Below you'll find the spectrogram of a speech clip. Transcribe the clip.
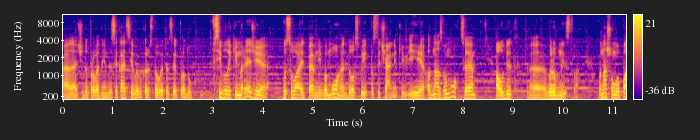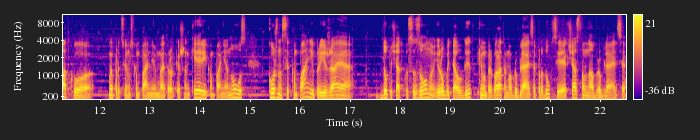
е, чи до проведення десикації ви використовуєте цей продукт. Всі великі мережі висувають певні вимоги до своїх постачальників. І одна з вимог це аудит е, виробництва. В нашому випадку ми працюємо з компанією Metro Cash Carry, компанія Novus. Кожна з цих компаній приїжджає до початку сезону і робить аудит, якими препаратами обробляється продукція, як часто вона обробляється,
